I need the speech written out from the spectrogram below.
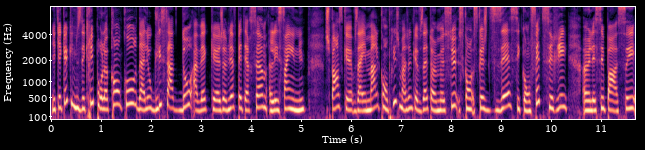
Il y a quelqu'un qui nous écrit pour le concours d'aller au glissade d'eau avec Geneviève Peterson, les seins nus. Je pense que vous avez mal compris. J'imagine que vous êtes un monsieur. Ce, que je disais, c'est qu'on fait tirer un laissez-passer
